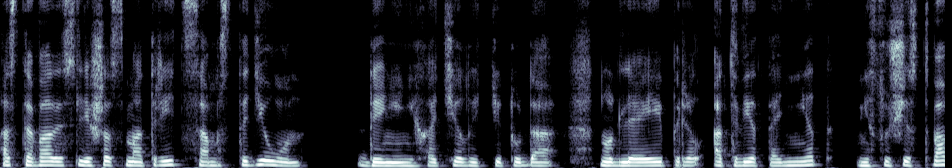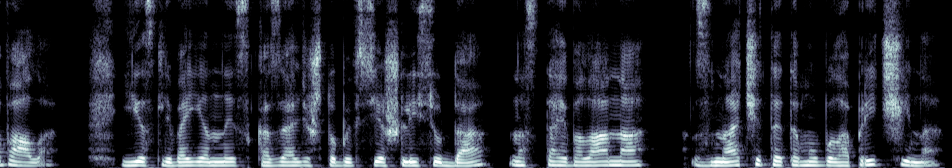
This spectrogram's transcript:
Оставалось лишь осмотреть сам стадион. Дэнни не хотел идти туда, но для Эйприл ответа «нет» не существовало. Если военные сказали, чтобы все шли сюда, настаивала она, значит, этому была причина.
